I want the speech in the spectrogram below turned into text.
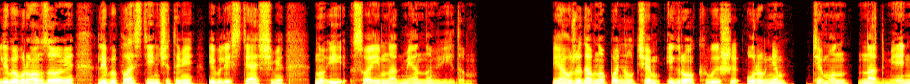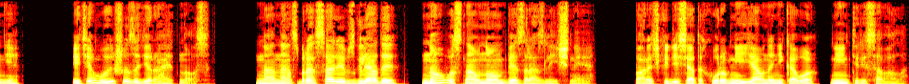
либо бронзовыми, либо пластинчатыми и блестящими, ну и своим надменным видом. Я уже давно понял, чем игрок выше уровнем, тем он надменнее, и тем выше задирает нос. На нас бросали взгляды, но в основном безразличные. Парочка десятых уровней явно никого не интересовала.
